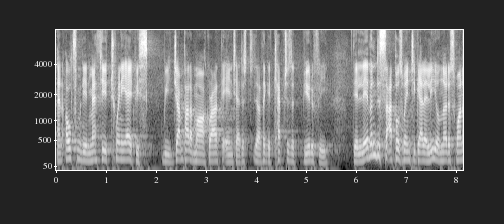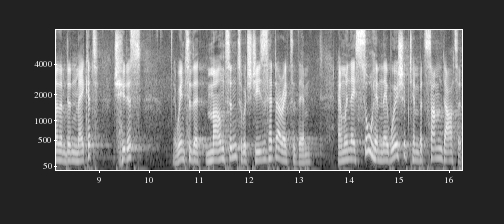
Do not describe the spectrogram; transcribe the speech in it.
and ultimately, in Matthew 28, we, we jump out of Mark right at the end here. Just, I think it captures it beautifully. The 11 disciples went to Galilee. You'll notice one of them didn't make it, Judas. They went to the mountain to which Jesus had directed them. And when they saw him, they worshipped him, but some doubted.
